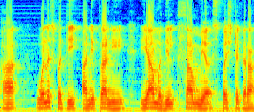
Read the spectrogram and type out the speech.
हा वनस्पती आणि प्राणी यामधील साम्य स्पष्ट करा.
